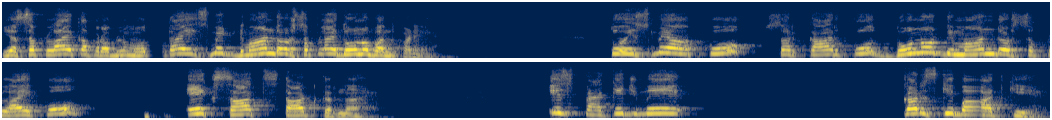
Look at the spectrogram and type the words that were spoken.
या सप्लाई का प्रॉब्लम होता है, इसमें डिमांड और सप्लाई दोनों बंद पड़े हैं। तो इसमें आपको सरकार को दोनों डिमांड और सप्लाई को एक साथ स्टार्ट करना है। इस पैकेज में कर्ज की बात की है,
